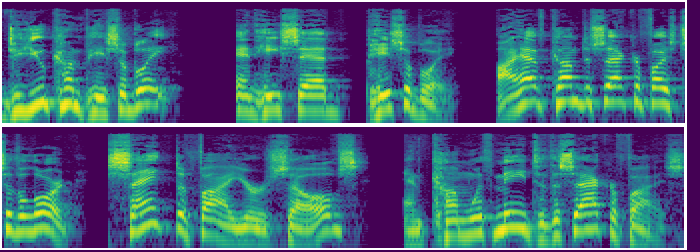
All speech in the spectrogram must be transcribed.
Do you come peaceably? And he said, Peaceably. I have come to sacrifice to the Lord. Sanctify yourselves and come with me to the sacrifice.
